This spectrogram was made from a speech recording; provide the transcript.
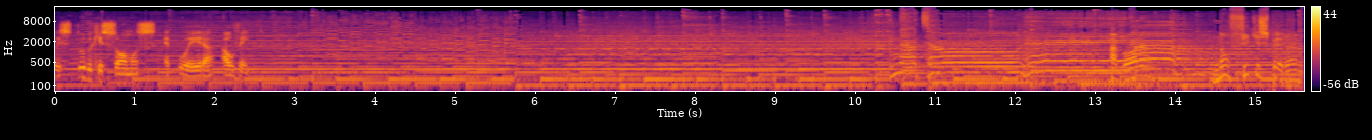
pois tudo que somos é poeira ao vento. Fique esperando.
